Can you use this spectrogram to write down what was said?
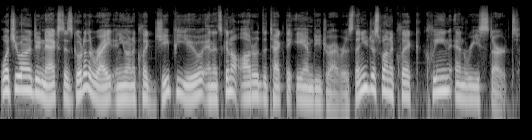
What you want to do next is go to the right and you want to click GPU and it's going to auto detect the AMD drivers. Then you just want to click clean and restart.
